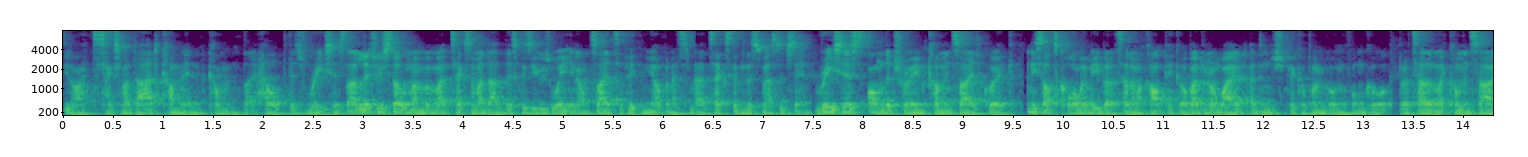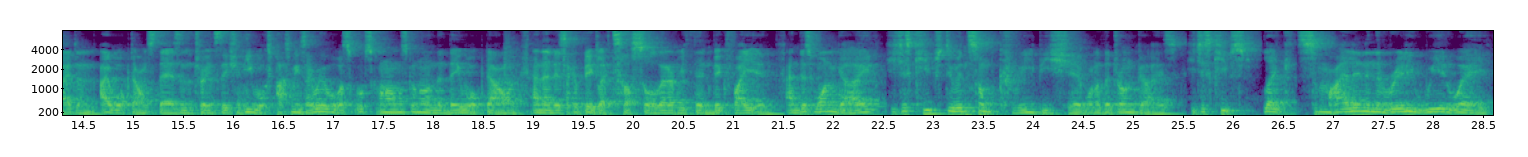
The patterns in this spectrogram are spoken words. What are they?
You know, I text my dad, come in, come like help this racist. I literally still remember my texting my dad this because he was waiting outside to pick me up and I text him this message saying, racist on the train, come inside quick. And he starts calling me, but I tell him I can't pick up. I don't know why I didn't just pick up and go on the phone call. But I tell him like come inside and I walk downstairs in the train station. He walks past me, like, wait, what's, what's going on? What's going on? And then they walk down and then there's like a big like tussle and everything, big fighting. And this one guy, he just keeps doing some creepy shit. One of the drunk guys, he just keeps like smiling in the really weird way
